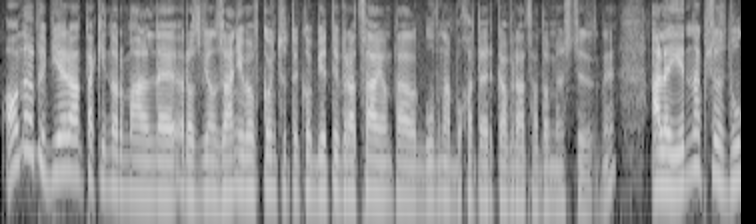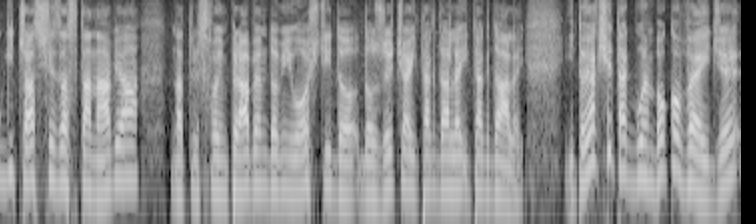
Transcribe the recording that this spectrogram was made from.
Ona wybiera takie normalne rozwiązanie, bo w końcu te kobiety wracają, ta główna bohaterka wraca do mężczyzny, ale jednak przez długi czas się zastanawia nad tym swoim prawem do miłości, do, do życia i tak dalej, i tak dalej. I to jak się tak głęboko wejdzie,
